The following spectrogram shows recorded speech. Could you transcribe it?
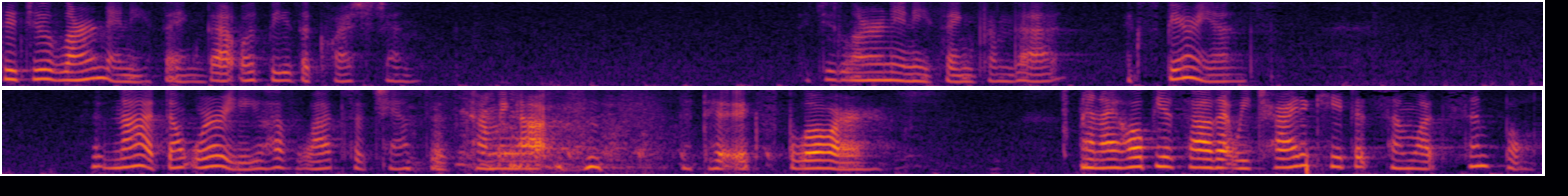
did you learn anything? That would be the question. Did you learn anything from that experience? If not, don't worry, you have lots of chances coming up to explore. And I hope you saw that we try to keep it somewhat simple.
